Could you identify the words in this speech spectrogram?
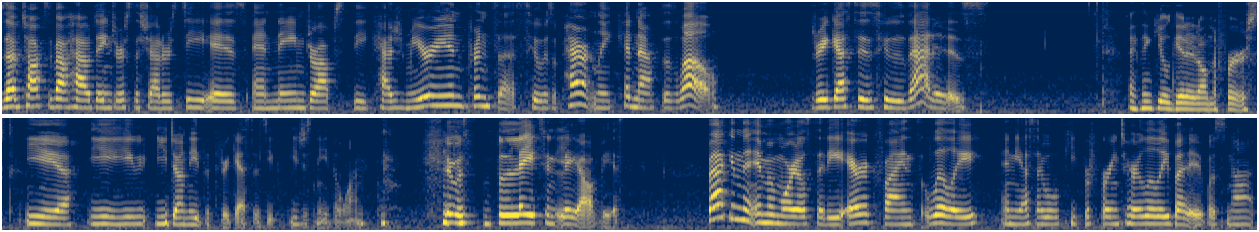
Zeb talks about how dangerous the Shattered Sea is and name drops the Kashmirian princess who was apparently kidnapped as well. Three guesses who that is. I think you'll get it on the first. Yeah, you you, you don't need the three guesses. You you just need the one. it was blatantly obvious. Back in the immemorial city, Eric finds Lily, and yes, I will keep referring to her Lily, but it was not.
